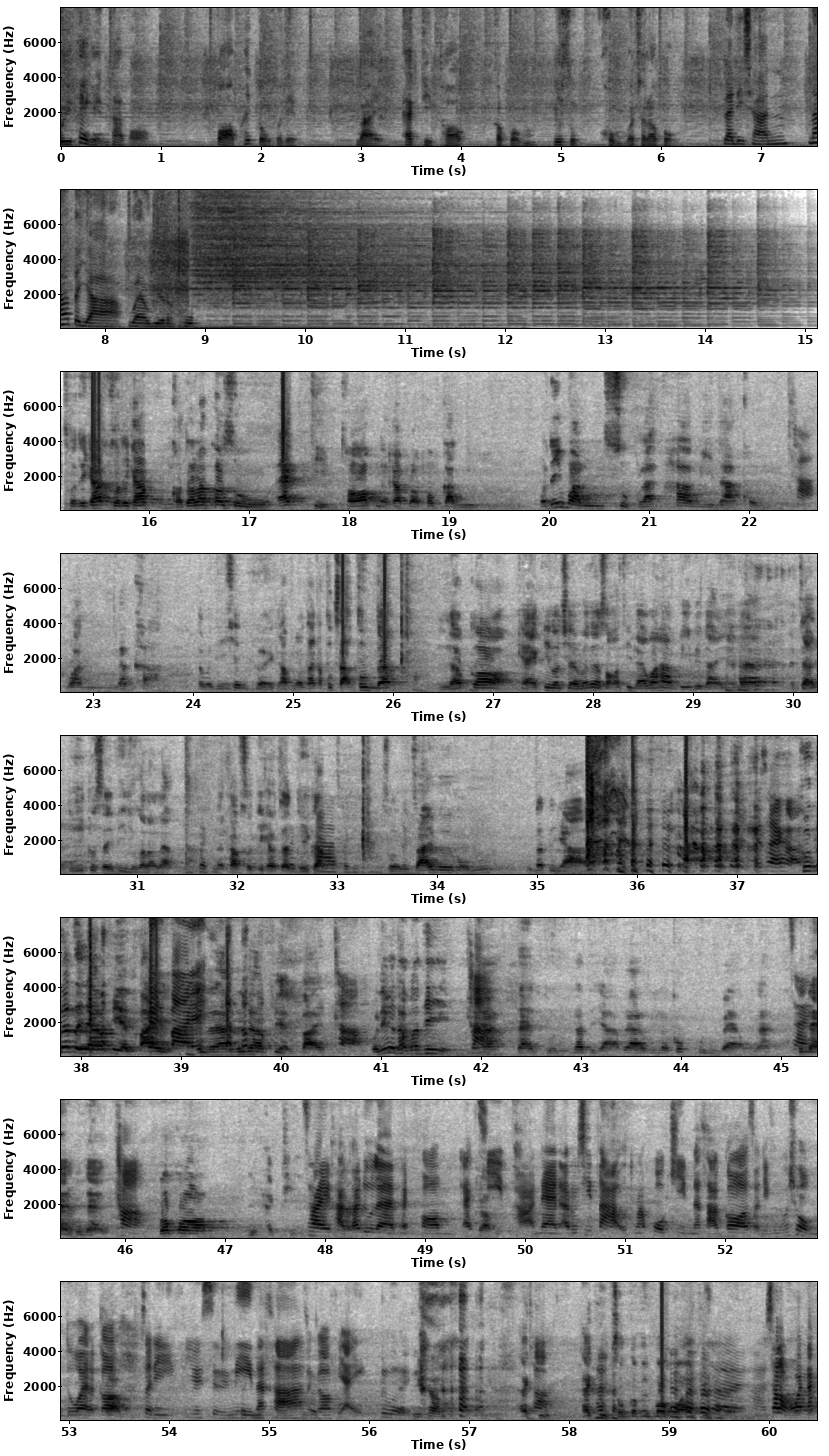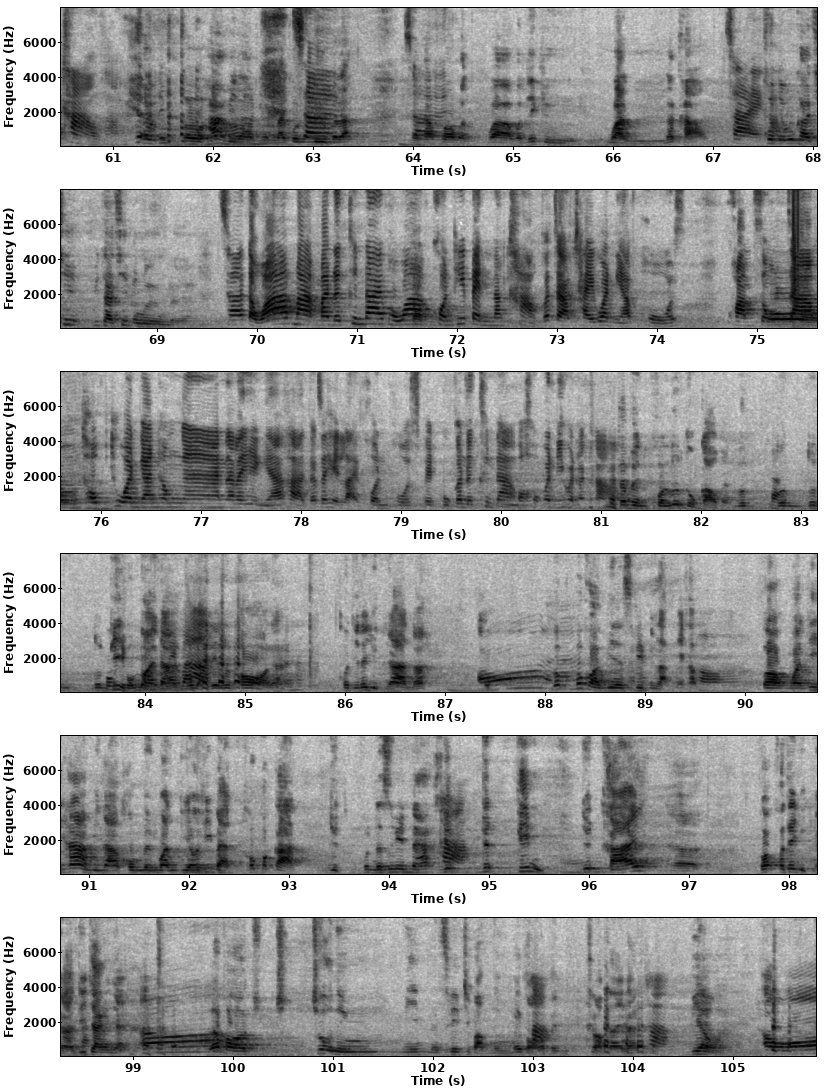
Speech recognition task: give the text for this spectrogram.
คุยให้เห็นทางออก ตอบให้ตรงประเด็น ใน Active Talk กับผมวิสุทธ์คมวัชรพงศ์และดิฉัน นาตยา แวววีรคุปต์สวัสดีครับ สวัสดีครับ ขอต้อนรับเข้าสู่ Active Talk นะครับ เราพบกัน วันนี้วันศุกร์และ 5 มีนาคมค่ะวันนักข่าว และวันนี้เช่นเคยครับ เรานัดกันทุกสามทุ่มนะ แล้วก็แขกที่เราเชิญไว้ตั้งแต่สองอาทิตย์แล้วว่าห้ามหนีไปไหนนะอาจารย์ยุ้ยกุศลดีอยู่กับเราแล้วนะครับสวัสดีครับอาจารย์ยุ้ยครับสวัสดีค่ะส่วนซ้ายมือผมคุณนัตยาไม่ใช่ค่ะคุณนัตยาเปลี่ยนไปเปลี่ยนไปนะฮะนัตยาเปลี่ยนไปค่ะวันนี้มาทำหน้าที่นะค่ะฮะแต่คุณนัตยาแวววิรคุปต์คุณแววนะใช่คุณแนนค่ะคุณแนนค่ะบก ดีแอคทีฟใช่ค่ะก็ดูแลแพลตฟอร์ม Active ค่ะแนนอรุชิตาอุตมะโพคินนะคะ ก็สวัสดีคุณผู้ชมด้วย แล้วก็ครับสวัสดีพี่ยุ้ยสุรินีนะคะ แล้วก็พี่ไอ้ด้สวยวัสดีครับแอคทีฟแอคทีฟสมกับเป็นบกแอคทีฟใช่ค่ะฉลองวันนักข่าวค่ะเออห้ามีนาคมหลายคนใช่ลืมไปแล้วใช่นะครับว่าวันว่าวันนี้คือวันนักข่าวใช่คนในค่ะวงการชีพวิชาชีพยังลืมเลยนะใช่แต่ว่ามามานึกขึ้นได้เพราะว่าครับคนที่เป็นนักข่าวก็จะใช้วันเนี้ยโพสต์ ความทรงจำโอ้ทบทวนการทำงานอะไรอย่างเงี้ยค่ะ ก็จะเห็นหลายคนโพสต์เฟซบุ๊กก็นึกขึ้นได้อ๋อวันนี้วันนักข่าวหรือถ้าเป็นคนรุ่นเก่าๆแบบรุ่นค่ะรุ่นรุ่นรุ่นพี่ผมหน่อยนะคนอะไรบ้างไม่อยากเรียกรุ่นพ่อนะคนจะได้หยุดงานนะอ๋อเมื่อเมื่อก่อนมีหนังสือพิมพ์เป็นหลักไหมครับอ๋อก็วันที่ 5 มีนาคมเป็นวันเดียวที่แบบเขาประกาศหยุดคนหนังสือพิมพ์นะฮะหยุดค่ะหยุดพิมพ์ หยุดขายเอ่อก็เขาได้หยุดงานดีใจกันใหญ่อ๋อแล้วพอชช่วงหนึ่ง มีหนังสือพิมพ์ฉบับหนึ่งไม่บอกค่ะว่าเป็นฉบับไหนนะค่ะ เบี้ยวโอ้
